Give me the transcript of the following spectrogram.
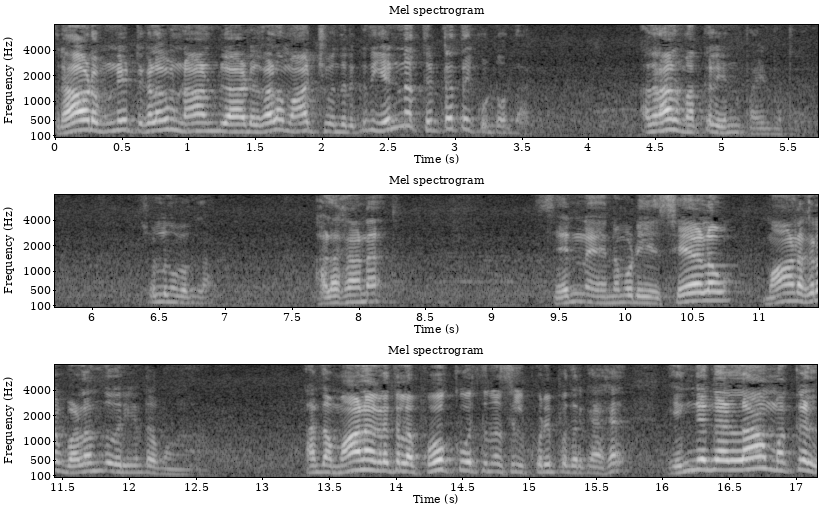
திராவிட முன்னேற்ற கழகம் நான்கு ஆண்டு காலம் ஆட்சி வந்திருக்குது. என்ன திட்டத்தை கொண்டு வந்தாங்க அதனால் மக்கள் என்ன பயன்பெற்றாங்க சொல்லுங்கள் பார்க்கலாம். அழகான சென்னை நம்முடைய சேலம் மாநகரம் வளர்ந்து வருகின்ற அந்த மாநகரத்தில் போக்குவரத்து நெரிசல் குறைப்பதற்காக எங்கெங்கெல்லாம் மக்கள்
